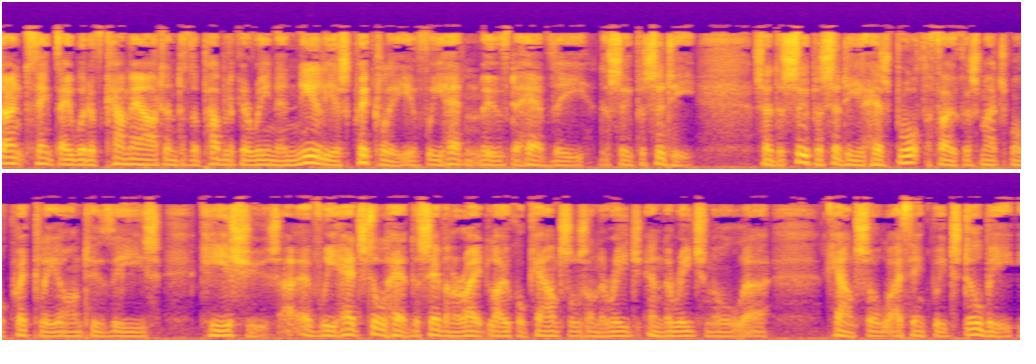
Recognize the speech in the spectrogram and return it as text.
don't think they would have come out into the public arena nearly as quickly if we hadn't moved to have the, the super city. So the super city has brought the focus much more quickly onto these key issues. Uh, if we had still had the seven or eight local councils and the, reg- and the regional uh, council, I think we'd still be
